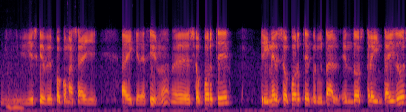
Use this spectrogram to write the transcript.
y es que poco más hay hay que decir, ¿no? Eh, soporte, primer soporte brutal en 2.32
